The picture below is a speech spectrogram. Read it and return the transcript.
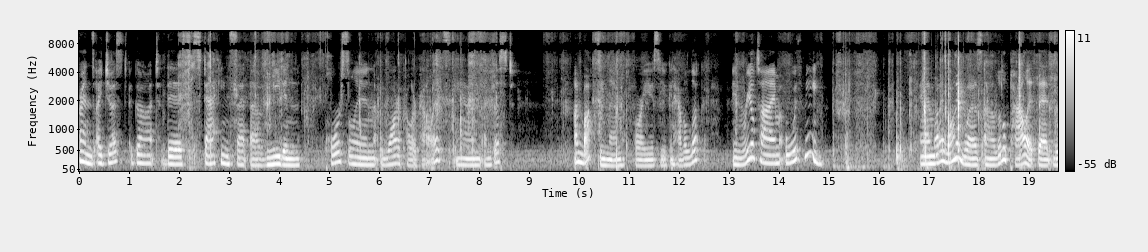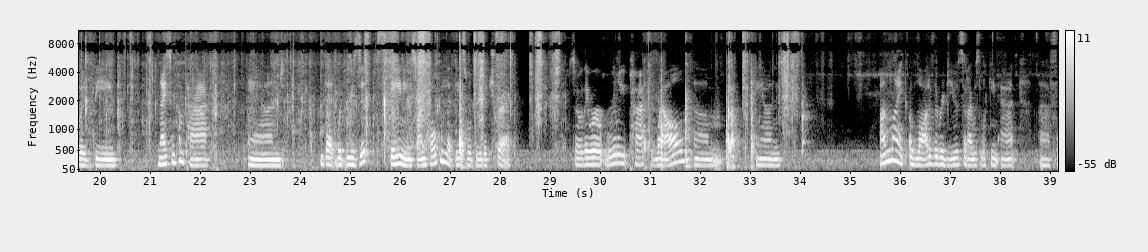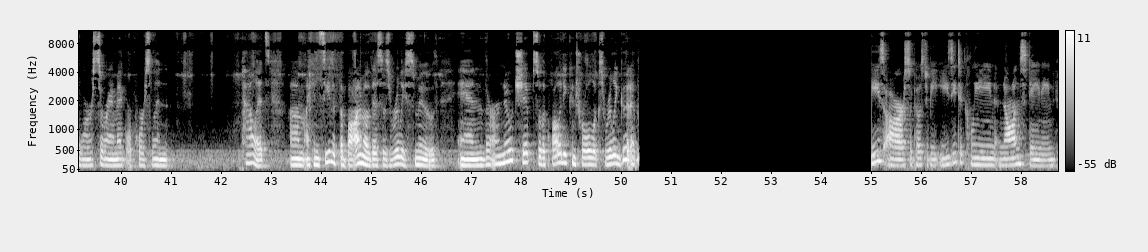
Friends, I just got this stacking set of Meeden porcelain watercolor palettes and I'm just unboxing them for you so you can have a look in real time with me. And what I wanted was a little palette that would be nice and compact and that would resist staining. So I'm hoping that these will do the trick. So they were really packed well. Um, and unlike a lot of the reviews that I was looking at uh, for ceramic or porcelain palettes, um, I can see that the bottom of this is really smooth and there are no chips, so the quality control looks really good. These are supposed to be easy to clean, non-staining,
